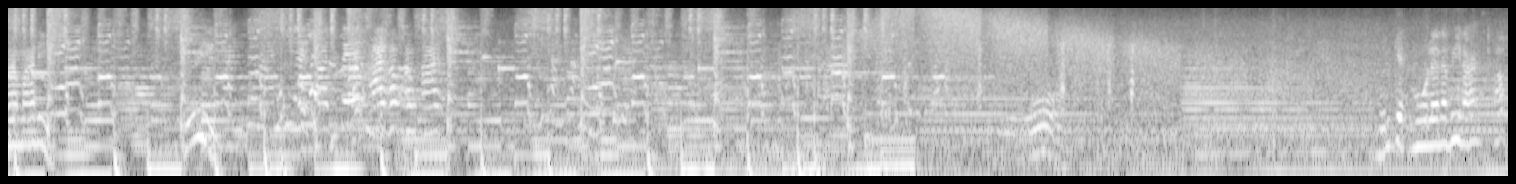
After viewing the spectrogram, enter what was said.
มามามาดิเฮ้ยทายครับทายโอ้เหมือนเก็บงูเลยนะพี่นะครับ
